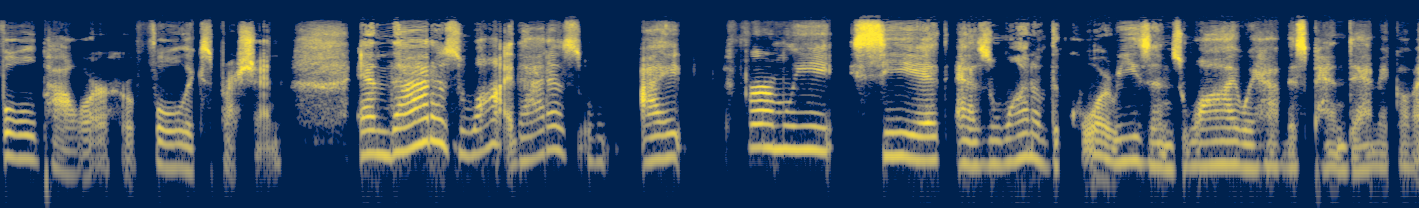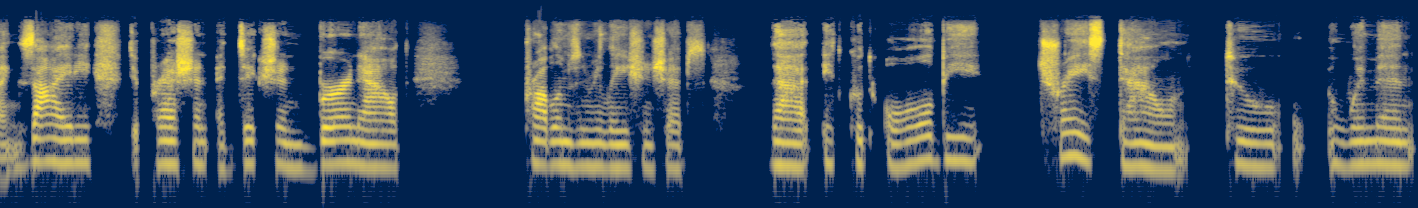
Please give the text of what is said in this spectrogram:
full power, her full expression. And that is why, that is, I firmly see it as one of the core reasons why we have this pandemic of anxiety, depression, addiction, burnout, problems in relationships, that it could all be traced down to women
